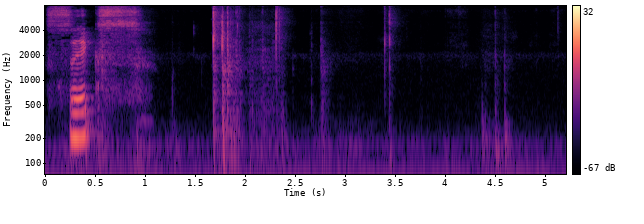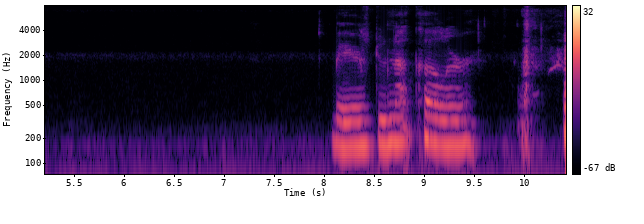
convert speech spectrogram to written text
Six. Bears do not color.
